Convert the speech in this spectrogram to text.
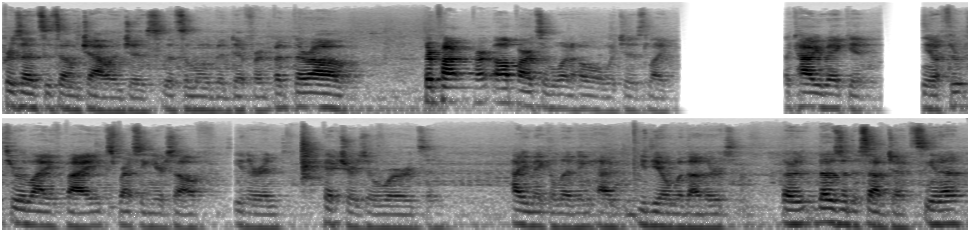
presents its own challenges. That's a little bit different, but they're all they're part, part all parts of one whole, which is like like how you make it, you know, through through life by expressing yourself either in pictures or words, and how you make a living, how you deal with others. Those, those are the subjects, you know.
